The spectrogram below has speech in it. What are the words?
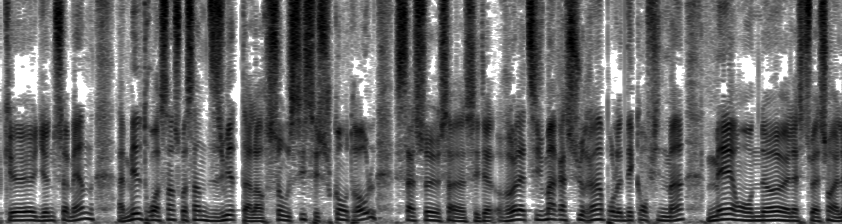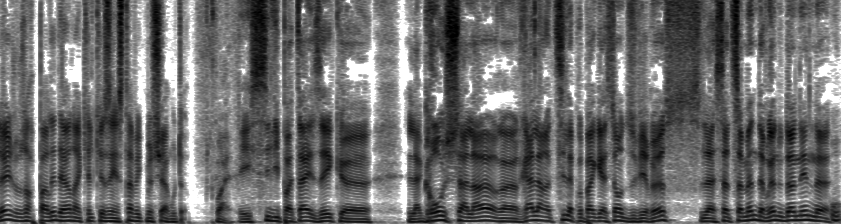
qu'il y a une semaine, à 1378. Alors ça aussi, c'est sous contrôle. Ça, se, ça c'était relativement rassurant pour le déconfinement, mais on a la situation à l'œil. Je vais vous en reparler d'ailleurs dans quelques instants avec M. Arruda. Ouais. Et si l'hypothèse est que la grosse chaleur euh, ralentit la propagation du virus, cette semaine devrait nous donner une, Oh.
